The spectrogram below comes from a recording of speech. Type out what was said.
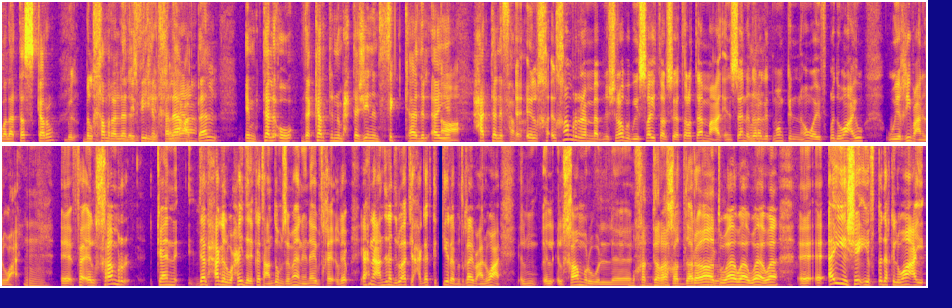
ولا تسكروا بال- بالخمر الذي فيه الخلاعة. بل امتلئوا ذكرت أنه محتاجين نفك هذه الآية آه. حتى نفهمها. الخ- الخمر لما بنشربه بيسيطر سيطرة تامة على الإنسان لدرجة ممكن إن هو يفقد وعيه ويغيب عن الوعي. آه، فالخمر كان ده الحاجة الوحيدة اللي كانت عندهم زمان إن هي بتغيب إحنا عندنا دلوقتي حاجات كتيرة بتغيب عن الوعي الخمر وال مخدرات. مخدرات و أيوة. و و و آه، آه، أي شيء يفقدك الوعي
